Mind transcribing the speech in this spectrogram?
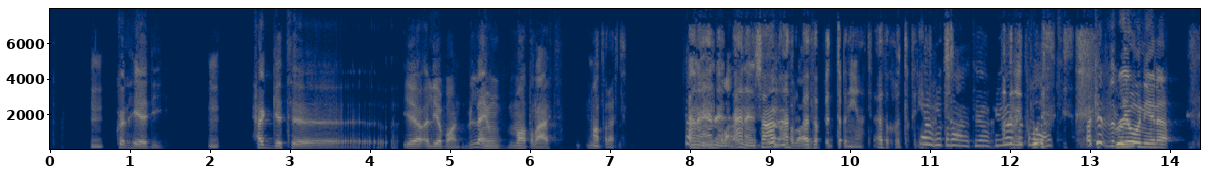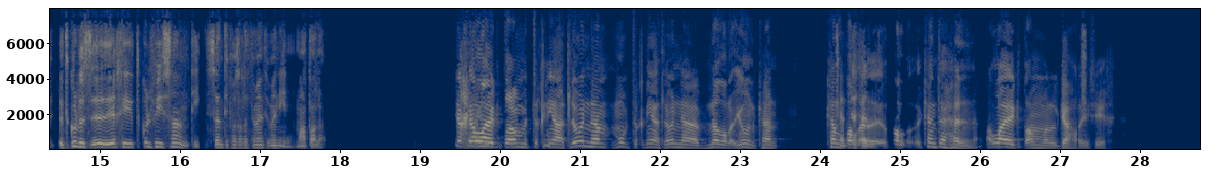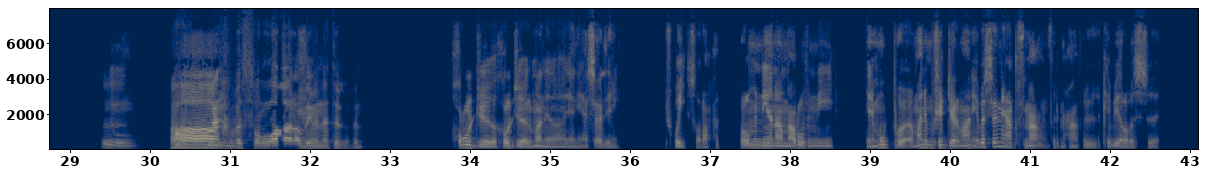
كل حيادي حقت آه اليابان. بالله ما طلعت. ما طلعت. أنا أنا أنا إنسان أثق في التقنيات أثق في التقنيات. يا أخي طلعت يا أخي يا أخي طلعت. أكذب عيوني أنا. تقول يا أخي تقول في سانتي سانتي فاصلة 88 ما طلع. يا أخي الله يقطع ام التقنيات. لو إنها مو بتقنيات لو إنها بنظر عيون كان كان طلع طل... كان تاهلنا الله يقطع ام القهر يا شيخ. آخ بس والله العظيم إنها تغبن. خروج خروج ألمانيا يعني اسعدني شوي صراحة. رغم إني أنا معروف إني يعني مو ماني مشجع ألمانيا بس يعني أقف معهم في المحافل الكبيرة بس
